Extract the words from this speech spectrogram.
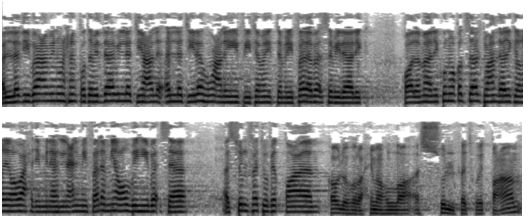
الذي باع منه الحنطة بالذهب التي على التي له عليه في ثمن التمر فلا بأس بذلك. قال مالك وقد سألت عن ذلك غير واحد من أهل العلم فلم يروا به بأسا. السلفة في الطعام. قوله رحمه الله السلفة في الطعام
